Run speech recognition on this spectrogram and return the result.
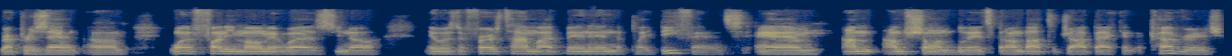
represent. Um, one funny moment was, you know, it was the first time I've been in to play defense, and I'm I'm showing blitz, but I'm about to drop back into coverage,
